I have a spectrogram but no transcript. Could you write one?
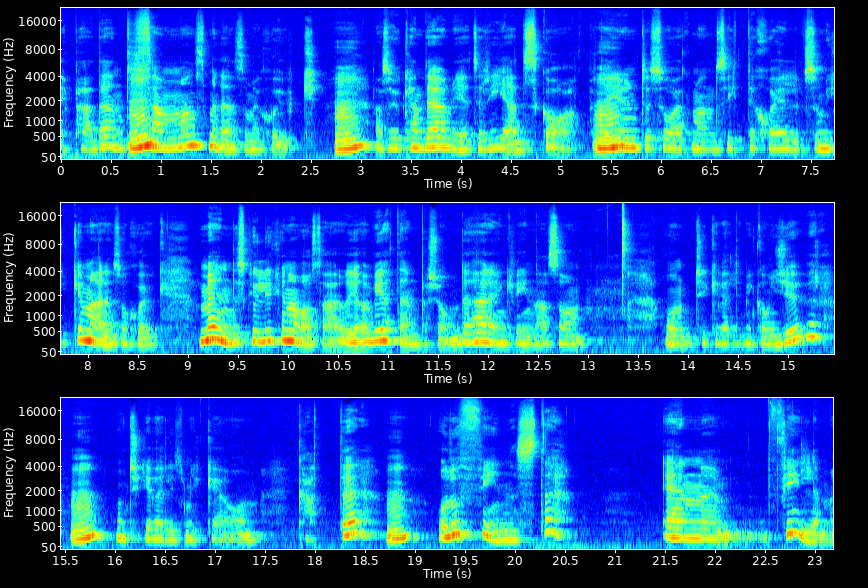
iPaden tillsammans med den som är sjuk. Mm, Alltså hur kan det bli ett redskap? Det är Mm. ju inte så att man sitter själv så mycket med den som sjuk. Men det skulle ju kunna vara så här, och jag vet en person, det här är en kvinna som hon tycker väldigt mycket om djur, mm, hon tycker väldigt mycket om katter. mm, Och då finns det en eh, film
